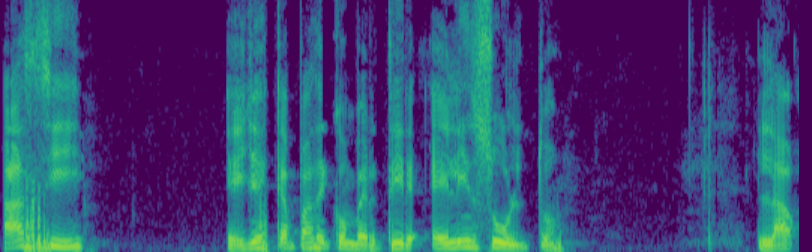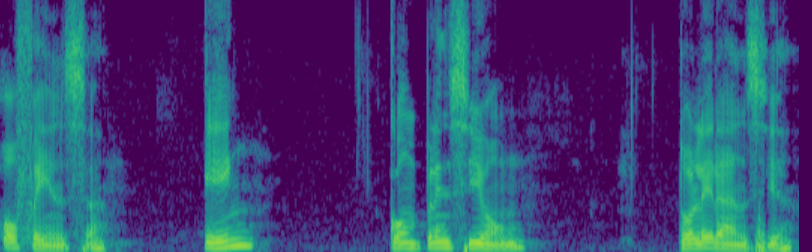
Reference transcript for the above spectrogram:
Así, ella es capaz de convertir el insulto, la ofensa, en comprensión, tolerancia,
